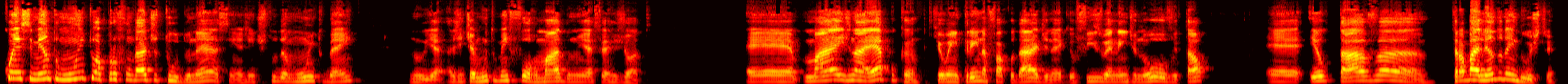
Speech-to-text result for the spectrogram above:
conhecimento muito aprofundado de tudo, né? Assim, a gente estuda muito bem, no, a gente é muito bem formado no IFRJ. É, mas na época que eu entrei na faculdade, né, que eu fiz o Enem de novo e tal, é, eu estava trabalhando na indústria.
